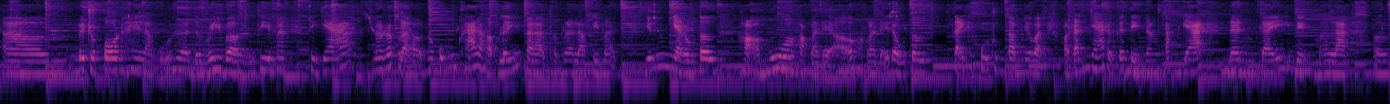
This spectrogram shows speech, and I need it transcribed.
uh, Metropole hay là của The River Thủ Thiêm ha thì giá nó rất là nó cũng khá là hợp lý và thật ra là khi mà những nhà đầu tư họ mua hoặc là để ở hoặc là để đầu tư tại cái khu trung tâm như vậy. Họ đánh giá được cái tiềm năng tăng giá nên cái việc mà là uh,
